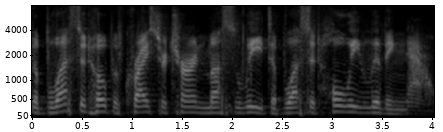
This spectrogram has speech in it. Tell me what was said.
The blessed hope of Christ's return must lead to blessed holy living now.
